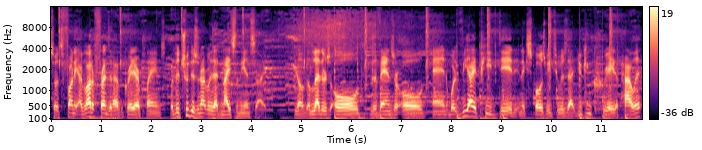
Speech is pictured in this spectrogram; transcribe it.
So it's funny, I have a lot of friends that have great airplanes, but the truth is they're not really that nice on the inside. You know, the leather's old, the vans are old, and what VIP did and exposed me to is that you can create a palette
